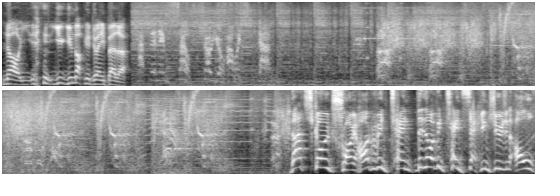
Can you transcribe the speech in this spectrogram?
No, you, you, you're not going to do any better. Captain himself show you how it's done! That's going try hard within 10, they're not even 10 seconds using old.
